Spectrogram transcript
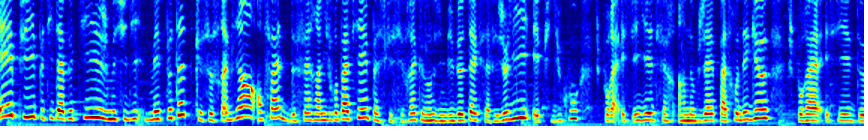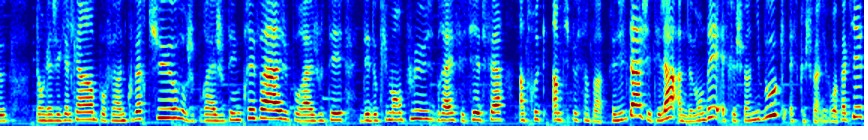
Et puis, petit à petit, je me suis dit, mais peut-être que ce serait bien, en fait, de faire un livre papier, parce que c'est vrai que dans une bibliothèque, ça fait joli, et puis du coup, je pourrais essayer de faire un objet pas trop dégueu, je pourrais essayer de d'engager quelqu'un pour faire une couverture, je pourrais ajouter une préface, je pourrais ajouter des documents en plus, bref, essayer de faire un truc un petit peu sympa. Résultat, j'étais là à me demander est-ce que je fais un e-book Est-ce que je fais un livre papier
